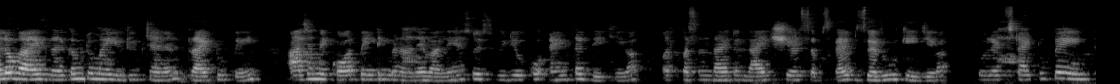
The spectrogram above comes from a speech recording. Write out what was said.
Hello guys welcome to my YouTube channel try to paint आज हम एक और पेंटिंग बनाने वाले हैं सो इस वीडियो को एंड तक देखिएगा और पसंद आए तो लाइक शेयर सब्सक्राइब ज़रूर कीजिएगा। So let's try to paint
